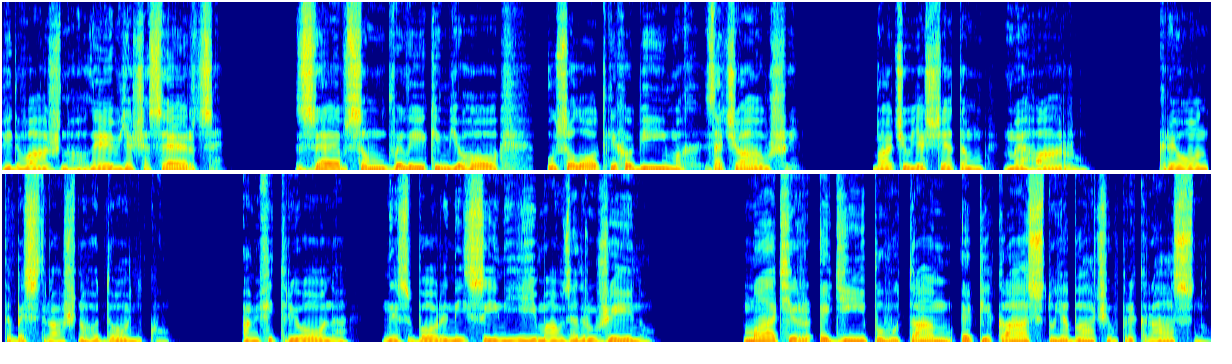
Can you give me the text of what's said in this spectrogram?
відважного лев'яче серце, Зевсом великим його у солодких обіймах зачавши. Бачив я ще там Мегару, Креонта безстрашного доньку, Амфітріона, незборений син її мав за дружину. Матір Едіпову там епікасту я бачив прекрасну.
